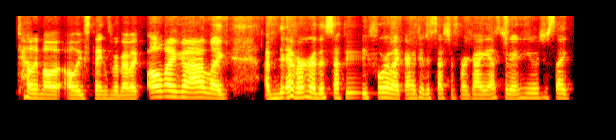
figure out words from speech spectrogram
telling him all, all these things where they're like, oh my God, like I've never heard this stuff before. Like I did a session for a guy yesterday and he was just like,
